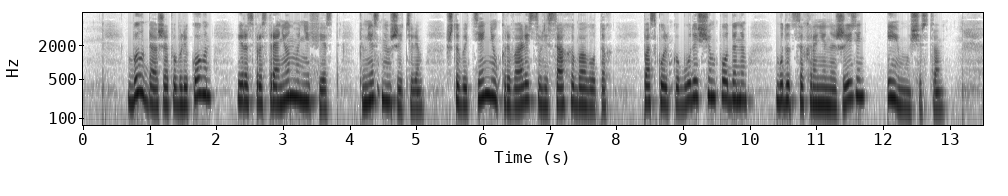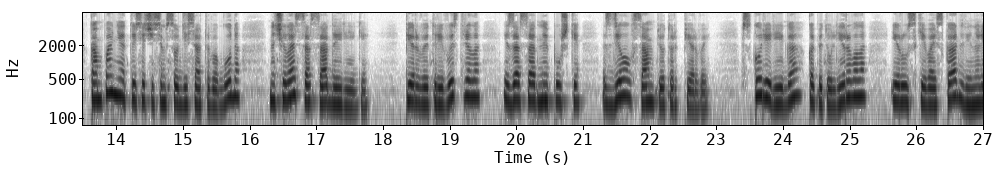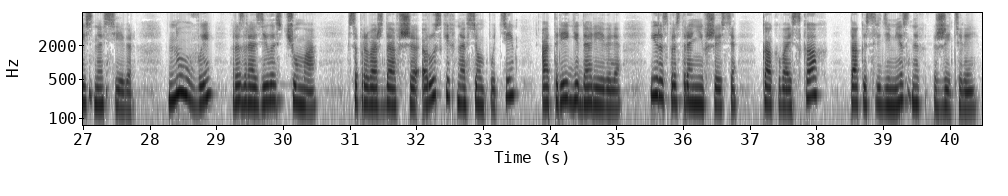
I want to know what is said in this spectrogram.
Был даже опубликован и распространен манифест к местным жителям, чтобы те не укрывались в лесах и болотах, поскольку будущим подданным будут сохранены жизнь и имущество. Кампания 1710 года началась с осады Риги. Первые три выстрела из осадной пушки сделал сам Петр I. Вскоре Рига капитулировала, и русские войска двинулись на север. Но, увы, разразилась чума, сопровождавшая русских на всем пути от Риги до Ревеля и распространившаяся как в войсках, так и среди местных жителей.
